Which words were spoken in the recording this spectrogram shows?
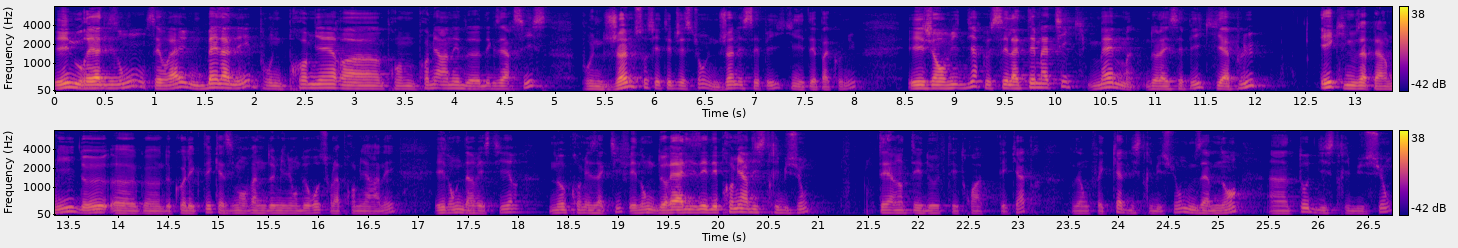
Et nous réalisons, c'est vrai, une belle année pour une première, euh, première année de- d'exercice, pour une jeune société de gestion, une jeune SCPI qui n'était pas connue. Et j'ai envie de dire que c'est la thématique même de la SCPI qui a plu et qui nous a permis de, euh, collecter quasiment 22 millions d'euros sur la première année et donc d'investir nos premiers actifs et donc de réaliser des premières distributions, T1, T2, T3, T4. Nous avons fait quatre distributions, nous amenant à un taux de distribution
